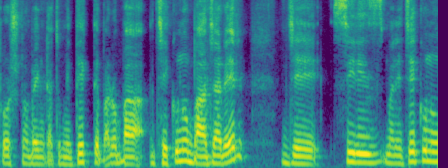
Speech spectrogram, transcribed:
প্রশ্ন ব্যাংকটা তুমি দেখতে পারো বা যে কোনো বাজারের যে সিরিজ মানে যে কোনো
